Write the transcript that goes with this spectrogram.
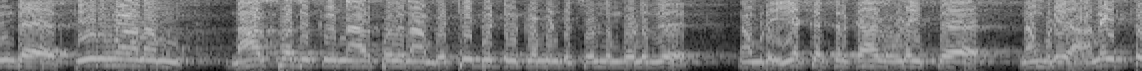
இந்த தீர்மானம் நாற்பதுக்கு நாற்பது நாம் வெற்றி பெற்றிருக்கோம் என்று சொல்லும் பொழுது நம்முடைய இயக்கத்திற்காக உழைத்த நம்முடைய அனைத்து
